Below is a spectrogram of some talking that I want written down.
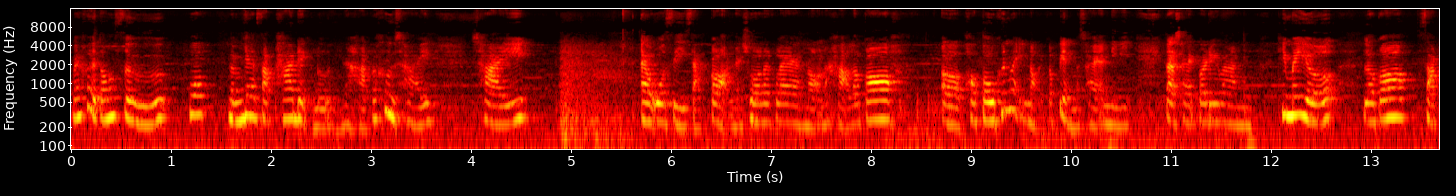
ไม่เคยต้องซื้อพวกน้ำยาซักผ้าเด็กเลยนะคะ ก็คือใช้ใช้ LOC ซักก่อนในช่วงแรกๆเนาะนะคะ แล้วก็ ออพอโตขึ้นมาอีกหน่อยก็เปลี่ยนมาใช้อันนี้ แต่ใช้ปริมาณที่ไม่เยอะ แล้วก็ซัก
